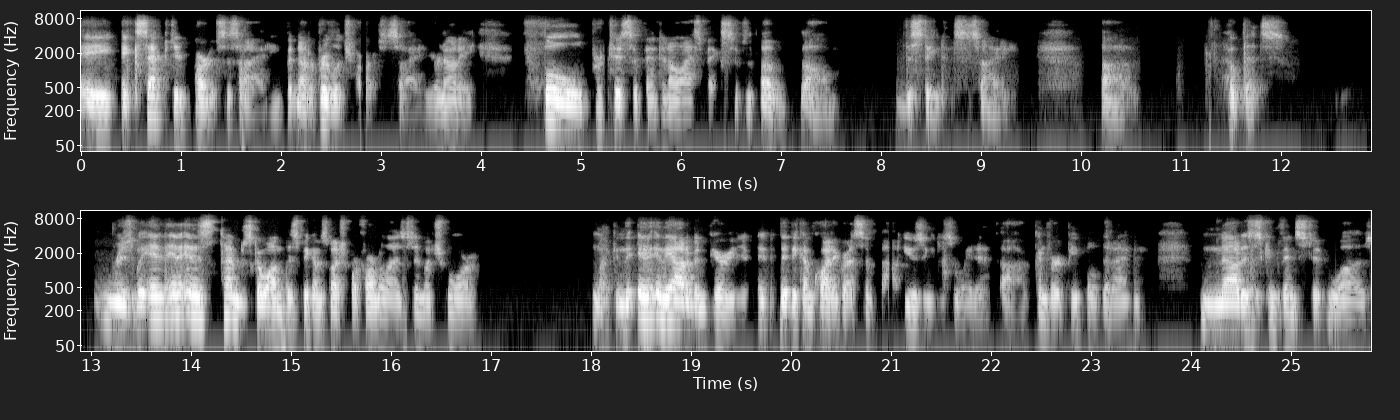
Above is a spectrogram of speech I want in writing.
a accepted part of society but not a privileged part of society or not a full participant in all aspects of, of um, the state and society. Uh, hope that's reasonably. And, and, and, as times go on, this becomes much more formalized and much more like in the in the Ottoman period, it, they become quite aggressive about using it as a way to uh, convert people. That I'm not as convinced it was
